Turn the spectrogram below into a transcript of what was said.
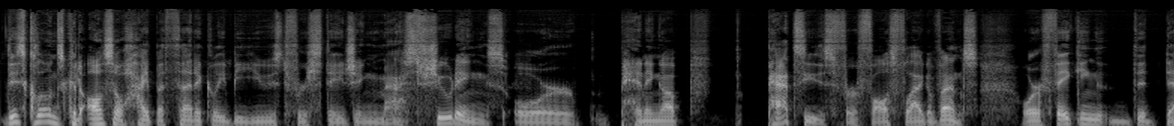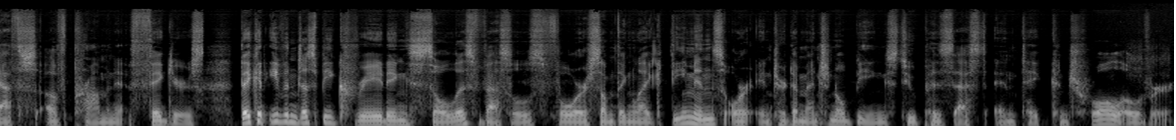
These clones could also hypothetically be used for staging mass shootings or pinning up patsies for false flag events or faking the deaths of prominent figures. They could even just be creating soulless vessels for something like demons or interdimensional beings to possess and take control over.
